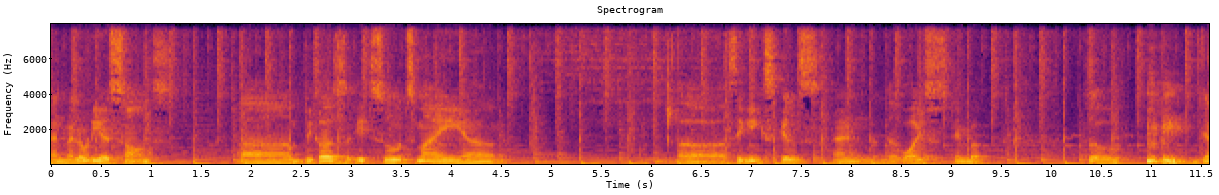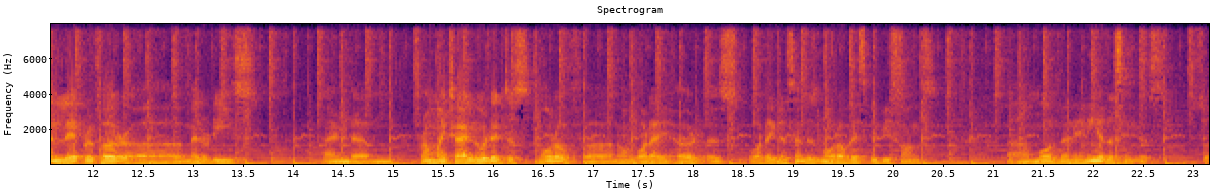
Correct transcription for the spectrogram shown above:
and melodious songs uh, because it suits my uh, uh, singing skills and the voice timbre. So, generally, I prefer uh, melodies and um, from my childhood it is more of uh, know, what I heard is what I listened is more of SPB songs uh, more than any other singers so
